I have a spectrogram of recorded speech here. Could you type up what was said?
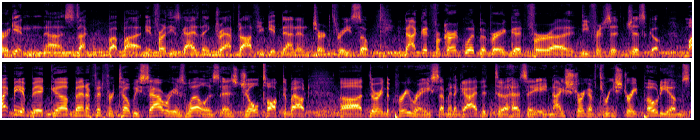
or getting uh, stuck by, by, in front of these guys and they draft off, you get down in turn three. So not good for Kirkwood, but very good for uh, DeFrancesco. Might be a big uh, benefit for Toby Sowery as well, as, as Joel talked about uh, during the pre-race. I mean, a guy that uh, has a, a, nice string of three straight podiums,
